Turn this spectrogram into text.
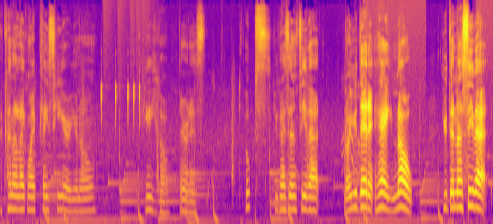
I kind of like my place here, you know? Here you go. There it is. Oops, you guys didn't see that. No, you didn't. Hey, no. You did not see that.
